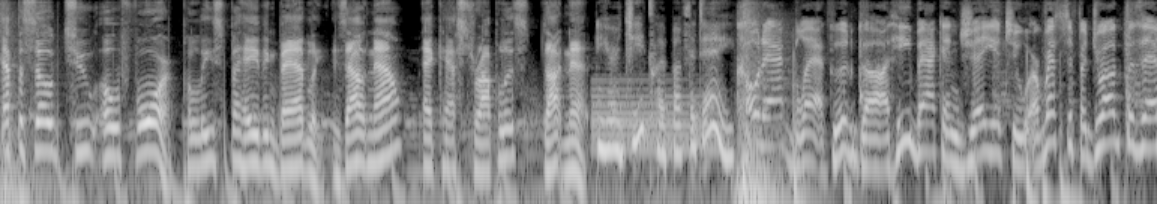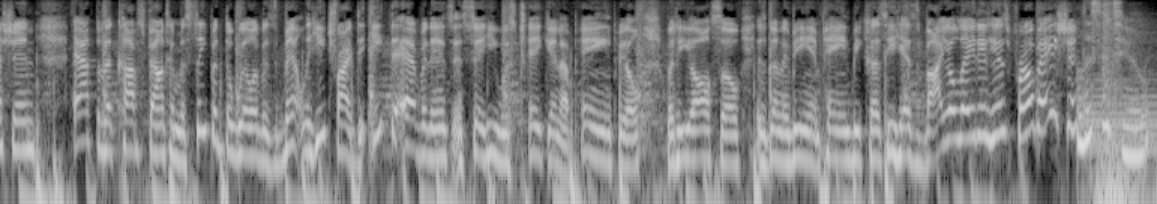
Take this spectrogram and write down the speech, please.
Episode 204, Police Behaving Badly, is out now at castropolis.net. Your G clip of the day. Kodak Black, good God, he back in jail too, arrested for drug possession. After the cops found him asleep at the wheel of his Bentley, he tried to eat the evidence and say he was taking a pain pill, but he also is going to be in pain because he has violated his probation. Listen to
